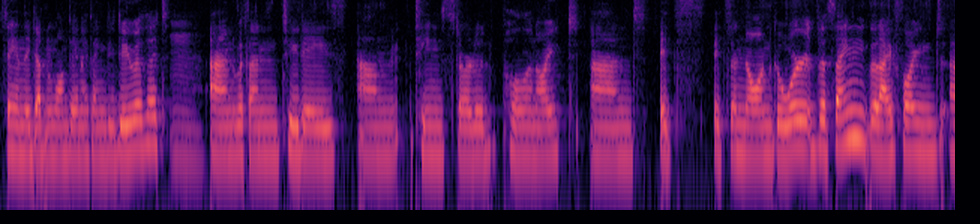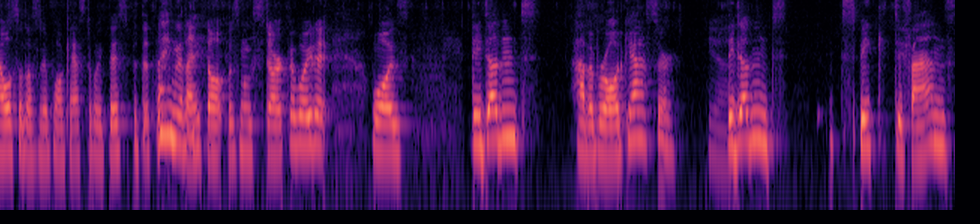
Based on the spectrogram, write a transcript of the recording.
saying they didn't want anything to do with it. Mm. And within two days, um, teams started pulling out, and it's it's a non-goer. The thing that I found, I also listened to a podcast about this, but the thing that I thought was most stark about it was they didn't have a broadcaster. Yeah. They didn't speak to fans.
